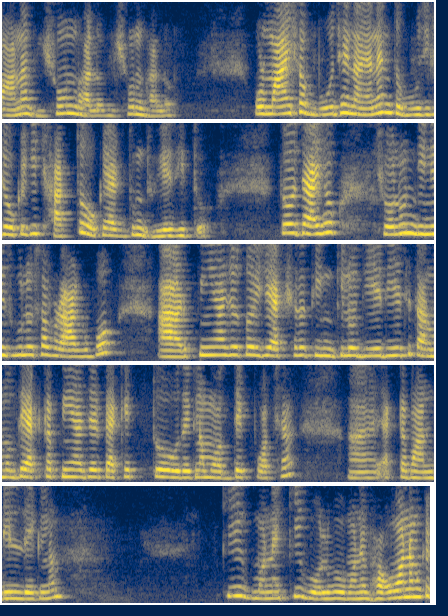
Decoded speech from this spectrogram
মা না ভীষণ ভালো ভীষণ ভালো। ওর মা সব বোঝে না, জানেন তো, বুঝলে ওকে কি ছাড়তো, ওকে একদম ধুয়ে দিত। তো যাই হোক, চলুন জিনিসগুলো সব রাখব। আর পেঁয়াজও তো এই যে একসাথে তিন কিলো দিয়ে দিয়েছে, তার মধ্যে একটা পেঁয়াজের প্যাকেট তো দেখলাম অর্ধেক পচা একটা বান্ডিল দেখলাম। কি মানে কি বলব মানে ভগবান আমাকে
